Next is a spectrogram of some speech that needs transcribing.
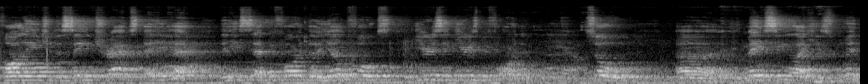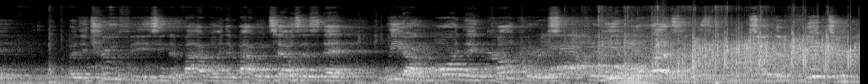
falling into the same traps that he had, that he set before the young folks years and years before them. So uh, it may seem like he's winning, but the truth is in the Bible, and the Bible tells us that we are more than conquerors through him that loves us. So the victory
